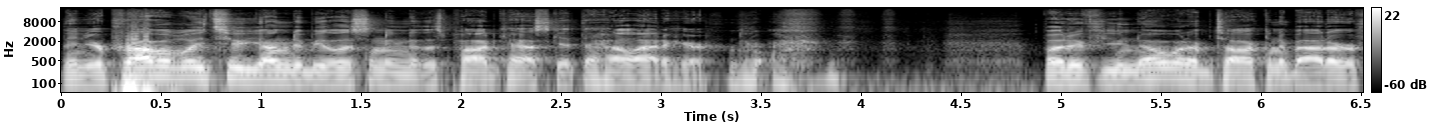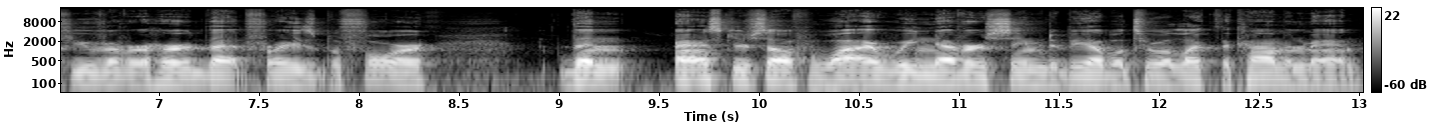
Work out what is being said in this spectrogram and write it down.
then you're probably too young to be listening to this podcast. Get the hell out of here. but if you know what I'm talking about, or if you've ever heard that phrase before, then ask yourself why we never seem to be able to elect the common man.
